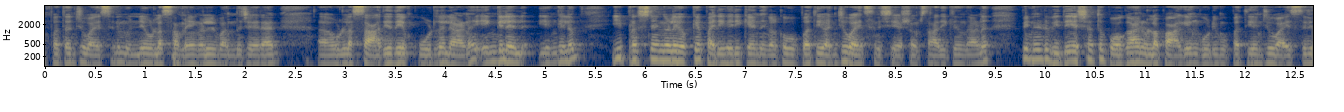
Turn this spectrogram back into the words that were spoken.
മുപ്പത്തഞ്ച് വയസ്സിന് മുന്നേ ഉള്ള സമയങ്ങളിൽ വന്നു ചേരാൻ ഉള്ള സാധ്യത കൂടുതലാണ്. എങ്കിൽ എങ്കിലും ഈ പ്രശ്നങ്ങളെയൊക്കെ പരിഹരിക്കാൻ നിങ്ങൾക്ക് മുപ്പത്തി അഞ്ച് വയസ്സിന് ശേഷം സാധിക്കുന്നതാണ്. പിന്നീട് വിദേശത്ത് പോകാനുള്ള ഭാഗ്യം കൂടി മുപ്പത്തിയഞ്ച് വയസ്സിന്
